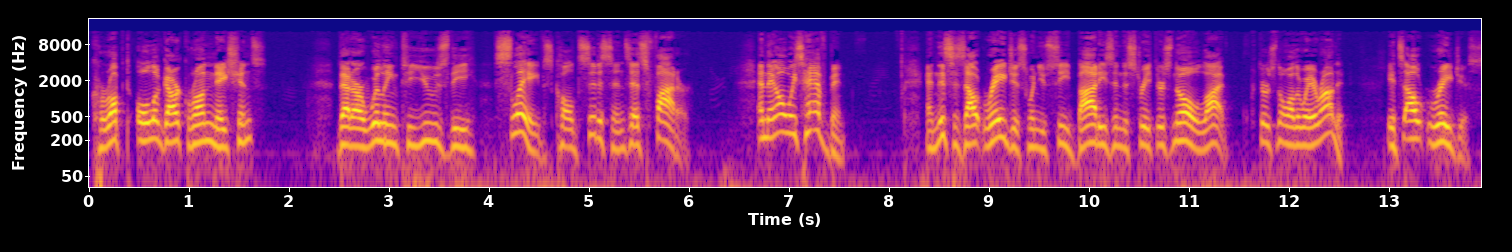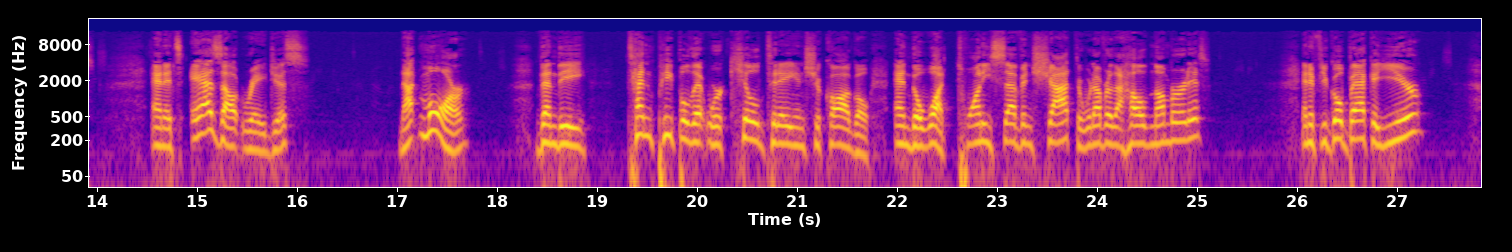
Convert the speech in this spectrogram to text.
Corrupt oligarch run nations that are willing to use the slaves called citizens as fodder. And they always have been. And this is outrageous when you see bodies in the street. There's no lie. There's no other way around it. It's outrageous. And it's as outrageous, not more, than the 10 people that were killed today in Chicago and the what, 27 shot or whatever the hell number it is. And if you go back a year,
